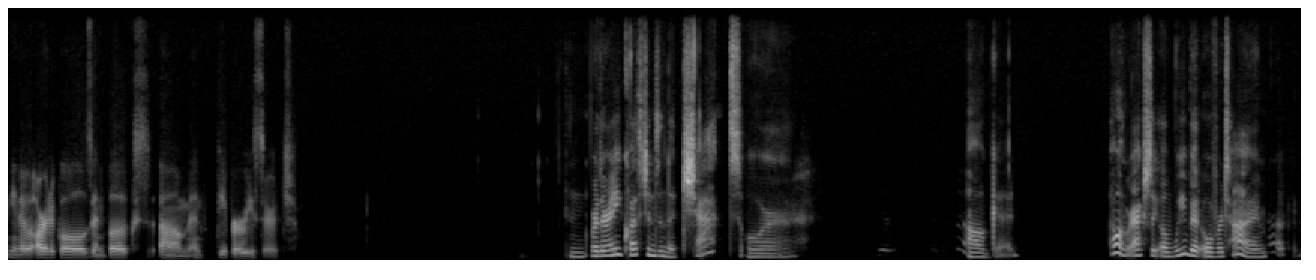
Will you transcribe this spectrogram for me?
you know articles and books um, and deeper research. And were there any questions in the chat or? Oh, good. Oh, we're actually a wee bit over time, Okay.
